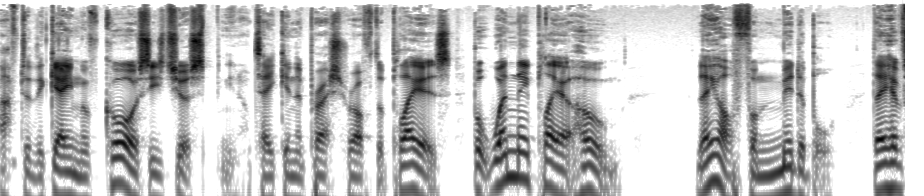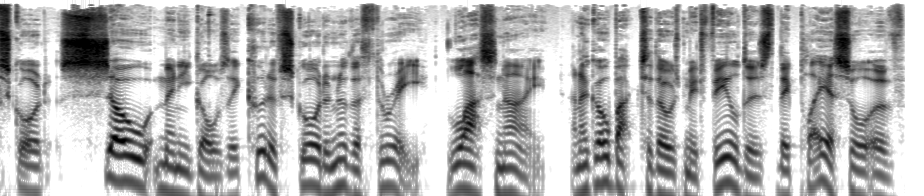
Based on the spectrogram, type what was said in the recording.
after the game, of course. He's just, you know, taking the pressure off the players. But when they play at home, they are formidable. They have scored so many goals. They could have scored another three last night. And I go back to those midfielders. They play a sort of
